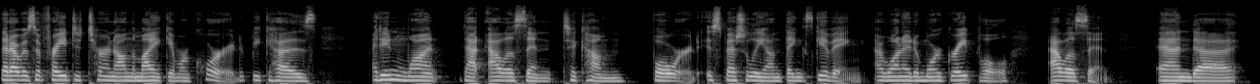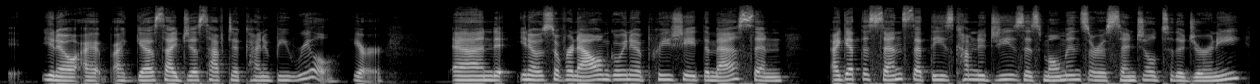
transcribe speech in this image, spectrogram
that I was afraid to turn on the mic and record because I didn't want that Allison to come forward, especially on Thanksgiving. I wanted a more grateful Allison. And uh, you know, I, I guess I just have to kind of be real here. And, you know, so for now, I'm going to appreciate the mess. And I get the sense that these come to Jesus moments are essential to the journey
